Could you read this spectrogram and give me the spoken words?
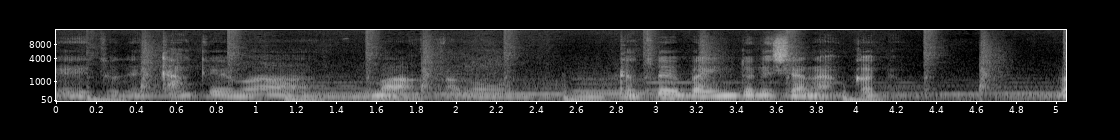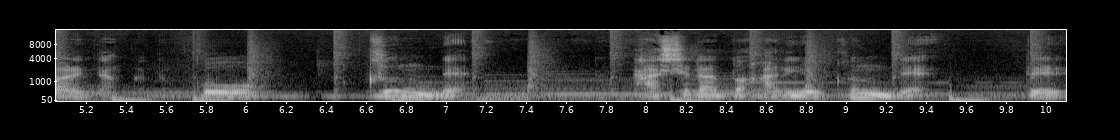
えっ、ー、とね竹はまああの例えばインドネシアなんかでもバリなんかでもこう組んで柱と梁を組んでで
